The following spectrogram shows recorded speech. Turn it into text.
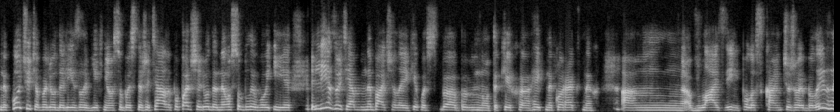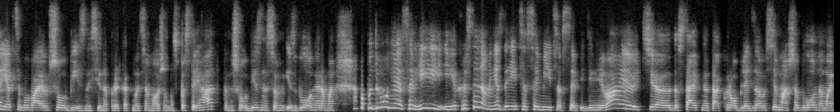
не хочуть, аби люди лізли в їхнє особисте життя. Але, по-перше, люди не особливо і лізуть. Я б не бачила якихось е, ну, таких е, геть некоректних ем, влазінь, полоскань чужої білизни, як це буває в шоу-бізнесі. Наприклад, ми це можемо спостерігати там шоу-бізнесом із блогерами. А по-друге, Сергій і Христина, мені здається, самі це все підігрівають. е, Достатньо так роблять за усіма шаблонами.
